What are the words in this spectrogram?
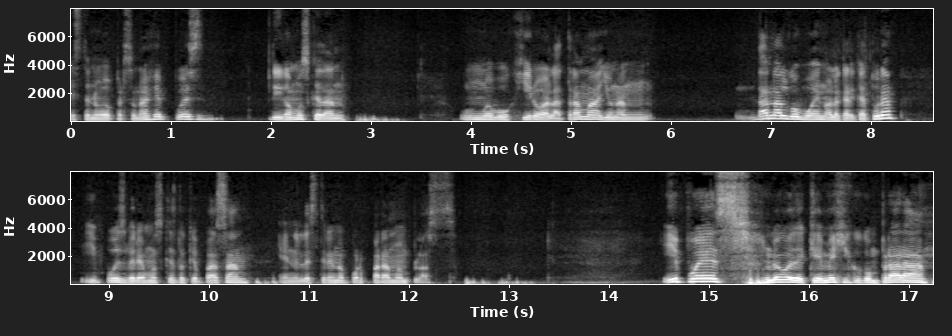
este nuevo personaje, pues digamos que dan un nuevo giro a la trama y una dan algo bueno a la caricatura y pues veremos qué es lo que pasa en el estreno por Paramount Plus. Y pues luego de que México comprara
